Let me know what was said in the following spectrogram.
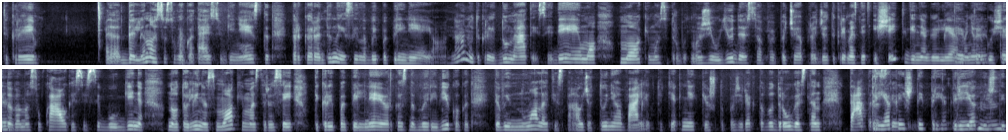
tikrai dalinosi su vaiko teisių gynėjais, kad per karantiną jisai labai papilnėjo. Na, nu tikrai du metai sėdėjimo, mokymosi, turbūt mažiau judesio, pa- pačioje pradžioje tikrai mes net išeitigi negalėjome, Taip, ne, taip, jeigu išeidavome su kaukės, įsibauginę, nuotolinis mokymas ir jisai tikrai papilnėjo ir kas dabar įvyko, kad tėvai nuolat įspaudžia, tu nevalgyk, tu tiek nekištų, pažiūrėk tavo draugas ten kaip- Priekaištai, priekaištai. priekaištai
